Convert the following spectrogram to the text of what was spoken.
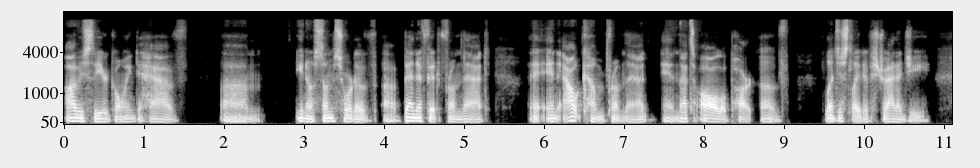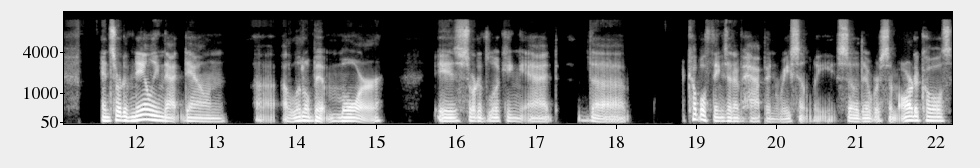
obviously you're going to have um, you know some sort of uh, benefit from that an outcome from that and that's all a part of legislative strategy and sort of nailing that down uh, a little bit more is sort of looking at the a couple things that have happened recently. So there were some articles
